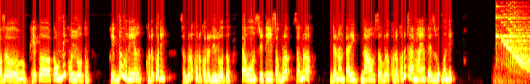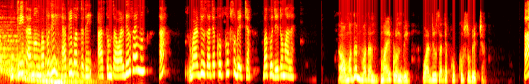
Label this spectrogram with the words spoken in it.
असं फेक अकाउंट नाही खोललो होतो. एकदम रिअल खरं खरी. सगळं खरं खरं लिहिलं होतं. टाऊन सिटी सगळं सगळं. जन्म तारीख नाव सगळं खरं खरंच आहे माझ्या फेसबुकमध्ये ठीक आहे मग बापूजी. हॅपी बर्थडे आज तुमचा वाढदिवस आहे मग हा? वाढदिवसाच्या खूप खूप शुभेच्छा बापूजी तुम्हाला. अं, मदन मदन माईकडून बी. वाढदिवसाच्या खूप खूप शुभेच्छा. हा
